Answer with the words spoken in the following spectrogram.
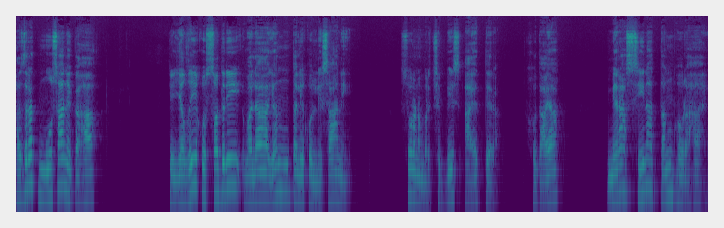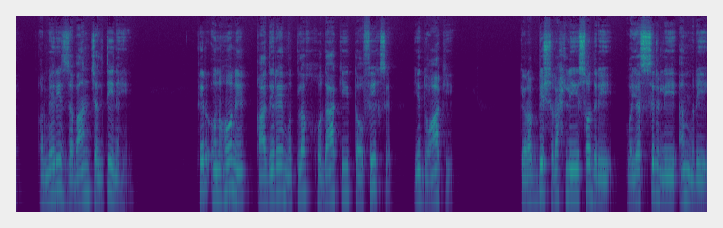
حضرت موسیٰ نے کہا کہ یغیق صدری ولا ينطلق لسانی سورہ نمبر چھبیس آیت تیرہ۔ خدایا میرا سینہ تنگ ہو رہا ہے اور میری زبان چلتی نہیں۔ پھر انہوں نے قادر مطلق خدا کی توفیق سے یہ دعا کی کہ ربش رحلی صدری ویسر لی امری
